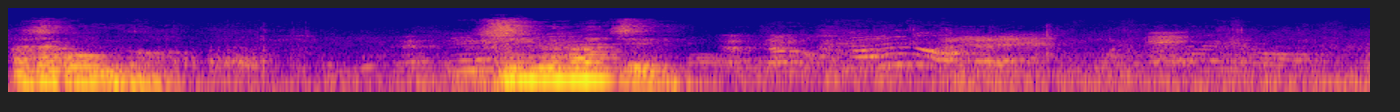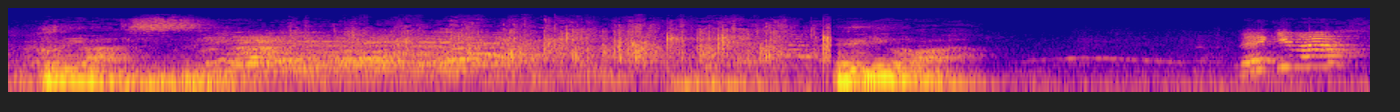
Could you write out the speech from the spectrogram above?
アジャコングと。シングルマッチ。組みます。できんのか？できます。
